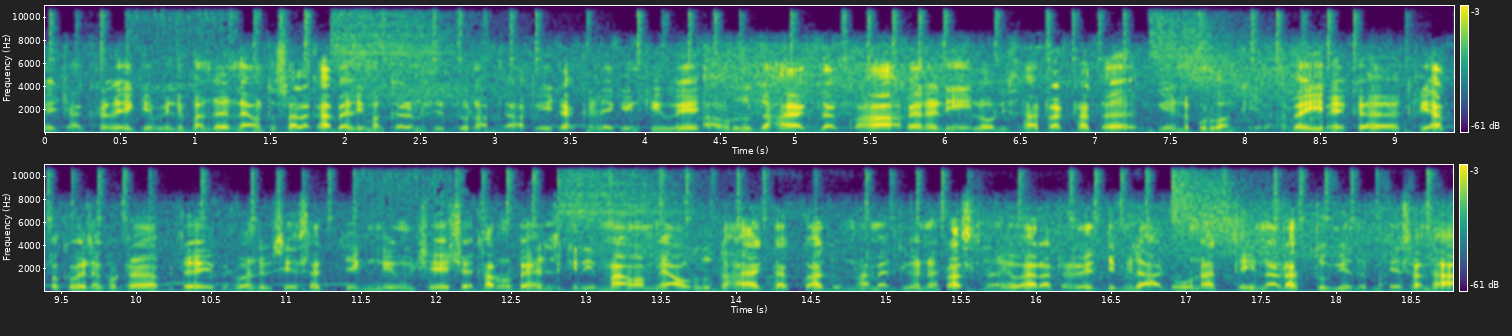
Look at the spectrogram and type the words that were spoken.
ඒ චක්‍රලයක පිළිබඳ නැවත සලකා බැලීම කරන සිද්ධුන අප අපි චක්‍රලයකින් කිවේ අවුරුදු දහයක් දක්වා පැරණි ලෝඩි සහ ට්‍රක්රත ගන්න පුළුවන් කියලා. හැබැයි මේක ක්‍රියාත්මක වෙනකොට අපිට පිළිබඳ විශේෂත්යන්ගේ විශේෂ කරුණු පැහැදිලි කිරීමම මේ අවුරුදු දහයක් දක්වා දුන්නා මැතිවන ප්‍රශ්න. ඒවා රටරෙද්දි මිලා අඩුවනත් එහි නඩත්තු වියදම. ඒ සඳහා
